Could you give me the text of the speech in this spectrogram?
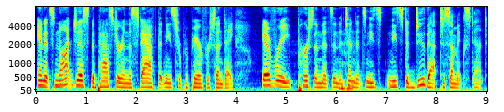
And it's not just the pastor and the staff that needs to prepare for Sunday. Every person that's in mm-hmm. attendance needs needs to do that to some extent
